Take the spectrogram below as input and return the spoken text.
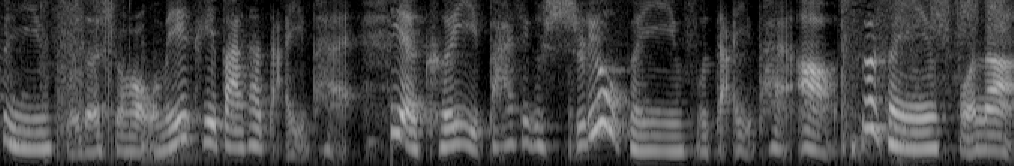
分音符的时候，我们也可以把它打一拍，也可以把这个十六分音符打一拍啊。四分音符呢，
